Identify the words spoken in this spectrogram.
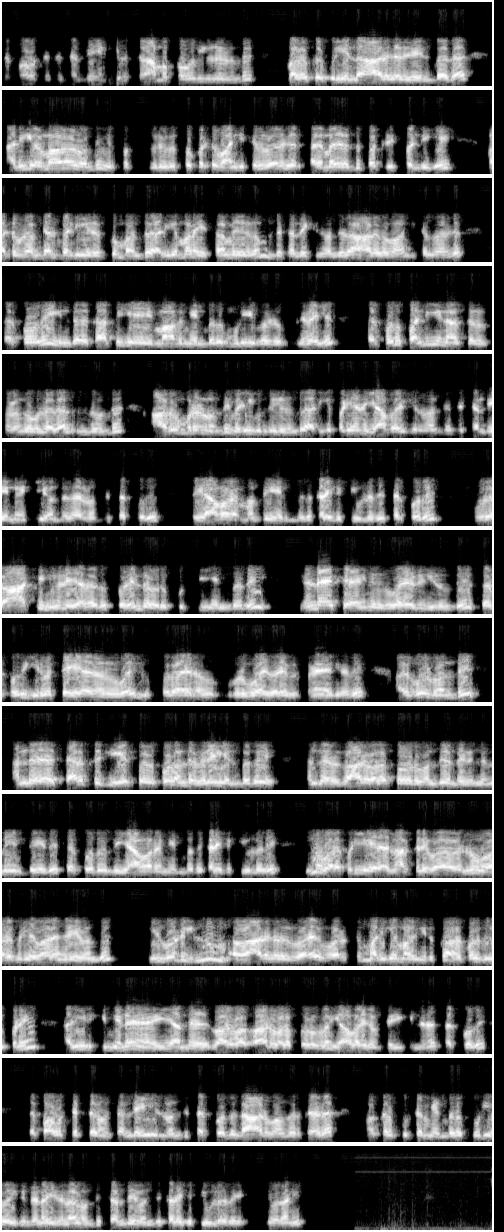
இந்த பௌத்தத்து சந்தை என்பது கிராம பகுதிகளிலிருந்து வளர்க்கக்கூடிய இந்த ஆடுகள் என்பதால் அதிகமானவர் வந்து விற்ப விருப்பப்பட்டு வாங்கி செல்வார்கள். அது மாதிரி வந்து பக்ரீத் பண்டிகை மற்றும் ரம்ஜான் பண்டிகைகளுக்கும் வந்து அதிகமான இஸ்லாமியர்களும் இந்த சந்தைக்கு வந்து தான் ஆடுகள் வாங்கி செல்வார்கள். தற்போது இந்த கார்த்திகை மாதம் என்பது முடிவு பெறும் நிலையில் தற்போது பண்டிகை நாட்கள் தொடங்க உள்ளதால் இது வந்து ஆர்வமுடன் வந்து வெளியூரில் இருந்து அதிகப்படியான வியாபாரிகள் வந்து இந்த சந்தையை நோக்கி வந்ததால் வந்து தற்போது இந்த வியாபாரம் வந்து என்பது களைகட்டியுள்ளது தற்போது ஒரு ஆட்டின் விலை அதாவது குறைந்த ஒரு குட்டி என்பது இரண்டாயிரத்தி ஐநூறு ரூபாயில் இருந்து தற்போது இருபத்தி ஐயாயிரம் ரூபாய் முப்பதாயிரம் ரூபாய் வரை விற்பனையாகிறது. அதுபோல் வந்து அந்த தரத்துக்கு ஏற்பது போல் அந்த விலை என்பது அந்த ஆடு வளர்ப்பவர் வந்து அந்த நிர்ணயம் செய்து தற்போது இந்த வியாபாரம் என்பது கடைகட்டியுள்ளது இன்னும் வரக்கூடிய நாட்களில் இன்னும் வரக்கூடிய வாரங்களில் வந்து இதுபோன்று இன்னும் ஆடுகள் வர வரத்தும் அதிகமாக இருக்கும். அதுபோல் விற்பனையும் அதிகரிக்கும் என அந்த ஆடு வ- ஆடு வளர்ப்பவர்களும் வியாபாரிகளும் தெரிவிக்கின்றனர். தற்போது இந்த சந்தையில் வந்து தற்போது இந்த ஆடு வாங்குவதற்காக மக்கள் கூட்டம் என்பது கூடி வருகின்றன. இதனால் வந்து சந்தை வந்து களைகட்டியுள்ளது சிவராணி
